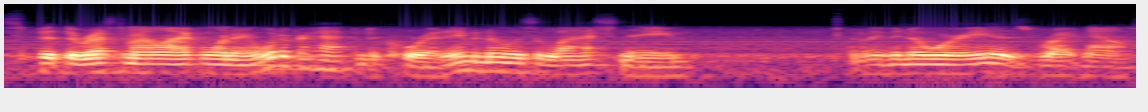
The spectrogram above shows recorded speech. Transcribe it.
spent the rest of my life wondering whatever happened to Corey. I didn't even know his last name. I don't even know where he is right now.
